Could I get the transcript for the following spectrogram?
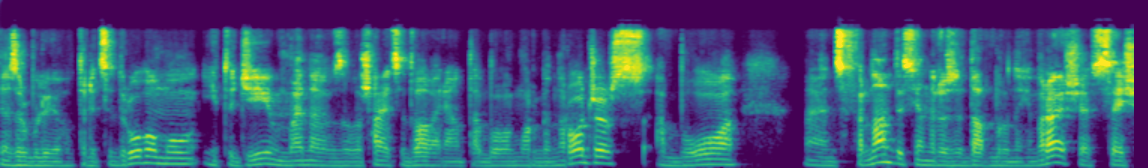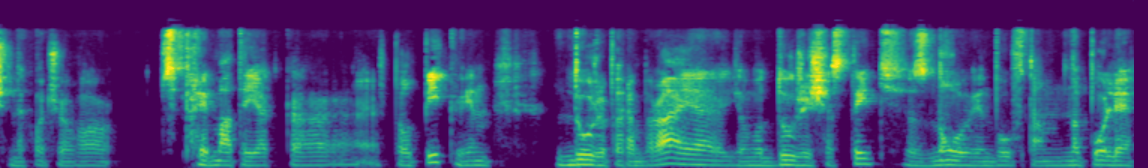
я зроблю його в 32-му, і тоді в мене залишається два варіанти: або Морган Роджерс, або Енсо Фернандес. Я не розглядав Бруно Гімрайша, я все ще не хочу його сприймати як FPL пік. Він дуже перебирає, йому дуже щастить. Знову він був там на полі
